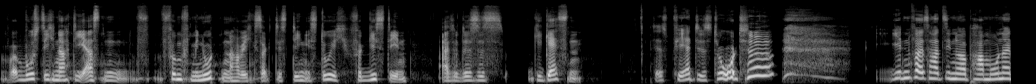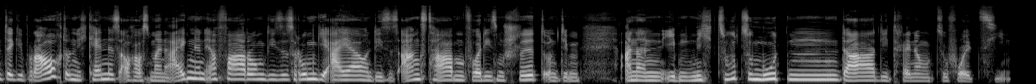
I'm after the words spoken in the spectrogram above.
wusste ich nach den ersten fünf Minuten, habe ich gesagt, das Ding ist durch, vergiss den. Also das ist gegessen das Pferd ist tot. Jedenfalls hat sie nur ein paar Monate gebraucht und ich kenne es auch aus meiner eigenen Erfahrung, dieses Rumgeeier und dieses Angst haben vor diesem Schritt und dem anderen eben nicht zuzumuten, da die Trennung zu vollziehen.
